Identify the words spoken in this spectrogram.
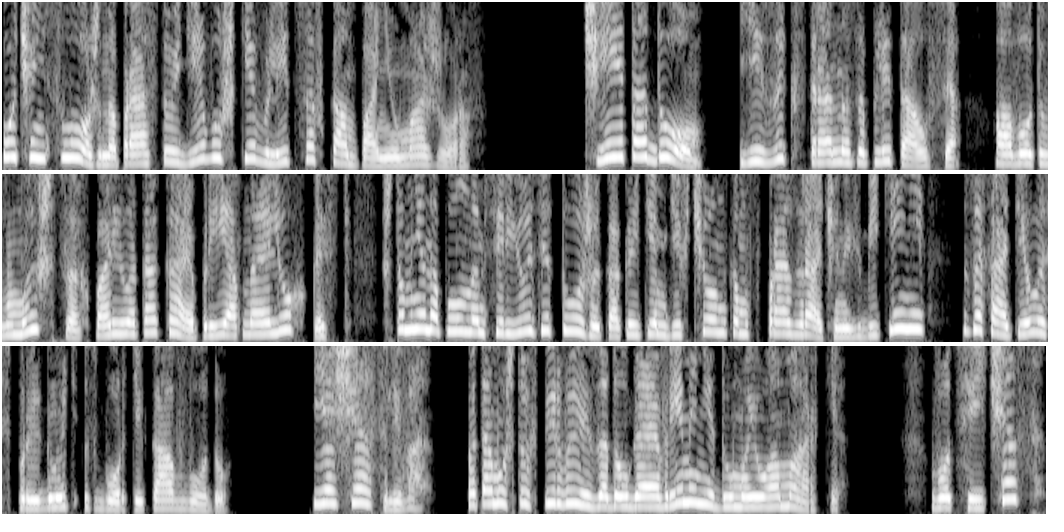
очень сложно простой девушке влиться в компанию мажоров. Чей это дом? Язык странно заплетался, а вот в мышцах парила такая приятная легкость, что мне на полном серьезе тоже, как и тем девчонкам в прозрачных бикини, захотелось прыгнуть с бортика в воду. Я счастлива, потому что впервые за долгое время не думаю о Марке. Вот сейчас,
